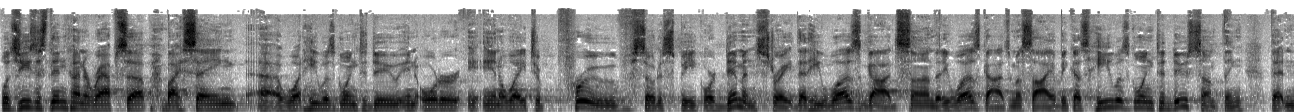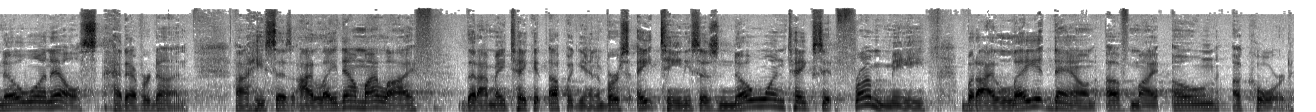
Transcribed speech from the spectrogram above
Well, Jesus then kind of wraps up by saying uh, what he was going to do in order, in a way, to prove, so to speak, or demonstrate that he was God's son, that he was God's Messiah, because he was going to do something that no one else had ever done. Uh, he says, I lay down my life that I may take it up again. In verse 18, he says, No one takes it from me, but I lay it down of my own accord.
